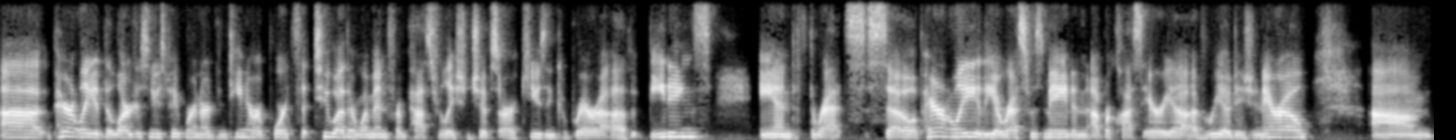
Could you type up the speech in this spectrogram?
Uh, apparently, the largest newspaper in Argentina reports that two other women from past relationships are accusing Cabrera of beatings and threats. So apparently, the arrest was made in an upper class area of Rio de Janeiro. Um,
